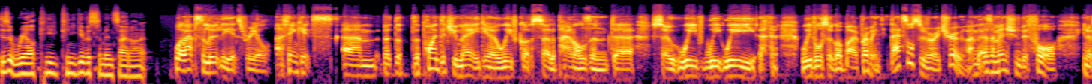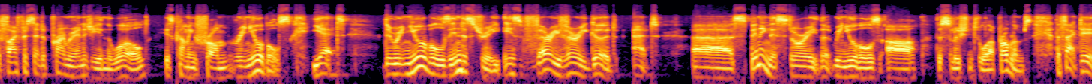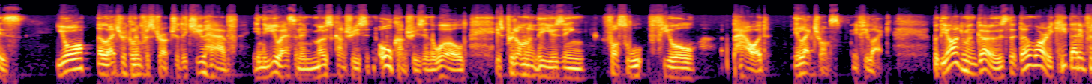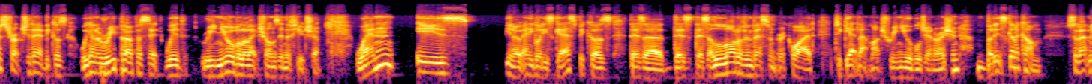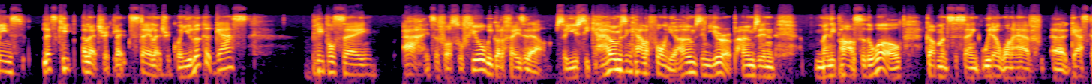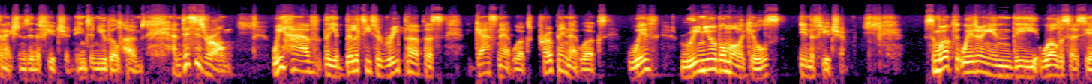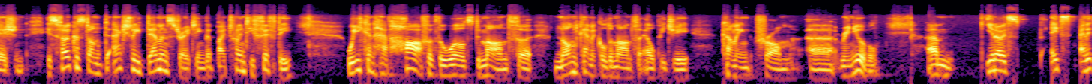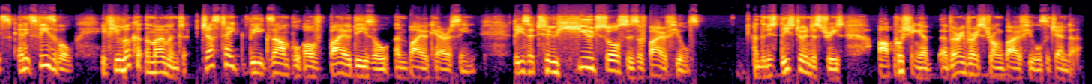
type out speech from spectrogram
is it real? Can you can you give us some insight on it? Well, absolutely, it's real. I think it's, um, but the the point that you made, you know, we've got solar panels, and uh, so we've we we we've also got biopropane. That's also very true. Um, as I mentioned before, you know, five percent of primary energy in the world is coming from renewables. Yet the renewables industry is very, very good at uh, spinning this story that renewables are the solution to all our problems. The fact is, your electrical infrastructure that you have in the US and in most countries, in all countries in the world, is predominantly using fossil fuel powered electrons, if you like. But the argument goes that don't worry, keep that infrastructure there because we're going to repurpose it with renewable electrons in the future. When is you know anybody's guess because there's a there's there's a lot of investment required to get that much renewable generation but it's going to come. So that means let's keep electric let's stay electric. When you look at gas people say ah it's a fossil fuel we got to phase it out. So you see homes in california homes in europe homes in many parts of the world governments are saying we don't want to have uh, gas connections in the future into new build homes. And this is wrong. We have the ability to repurpose gas networks, propane networks with renewable molecules in the future. Some work that we're doing in the World Association is focused on actually demonstrating that by 2050, we can have half of the world's demand for non chemical demand for LPG coming from uh, renewable. Um, you know, it's it's and it's and it's feasible. If you look at the moment, just take the example of biodiesel and biokerosene. These are two huge sources of biofuels. And these two industries are pushing a, a very, very strong biofuels agenda.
